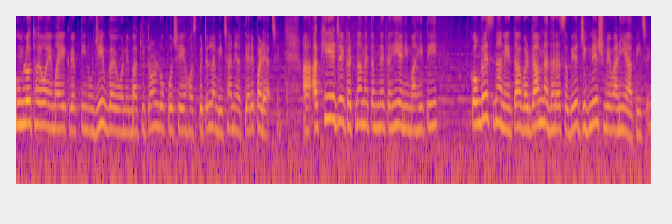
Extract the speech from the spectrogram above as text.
હુમલો થયો, એમાં એક વ્યક્તિનો જીવ ગયો અને બાકી ત્રણ લોકો છે એ હોસ્પિટલના બીછાને અત્યારે પડ્યા છે. આ આખી એ જે ઘટના મેં તમને કહી એની માહિતી કોંગ્રેસના નેતા, વડગામના ધારાસભ્ય જિગ્નેશ મેવાણીએ આપી છે.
